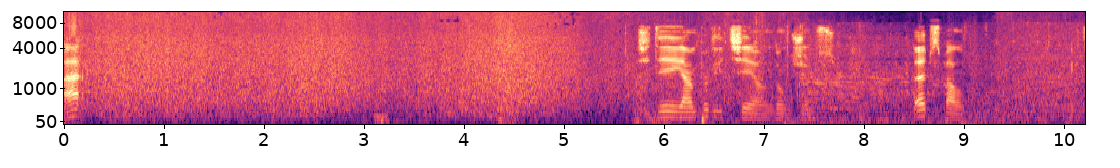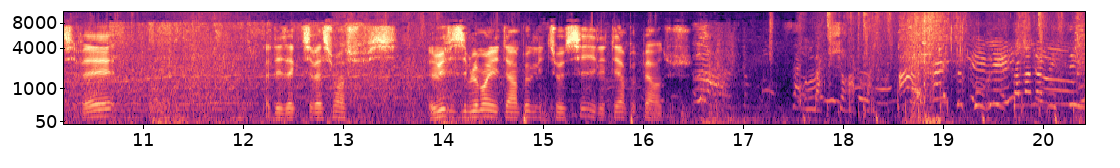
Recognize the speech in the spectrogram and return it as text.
Ah J'étais un peu glitché, hein, donc je me suis... Ups, pardon. Activé. La désactivation a suffi. Et lui, visiblement, il était un peu glitché aussi, il était un peu perdu. Ça ne marchera pas Arrête de courir comme un imbécile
